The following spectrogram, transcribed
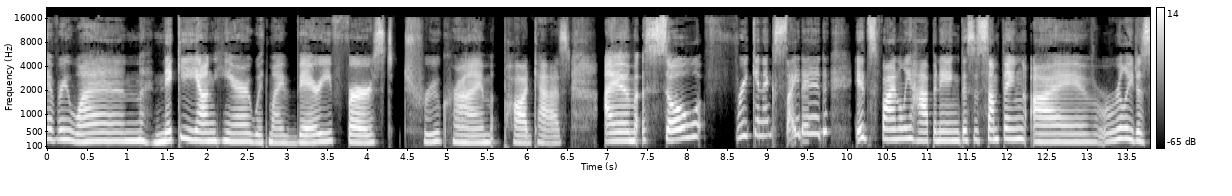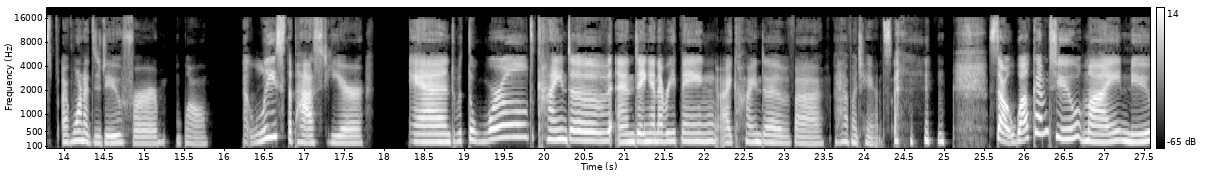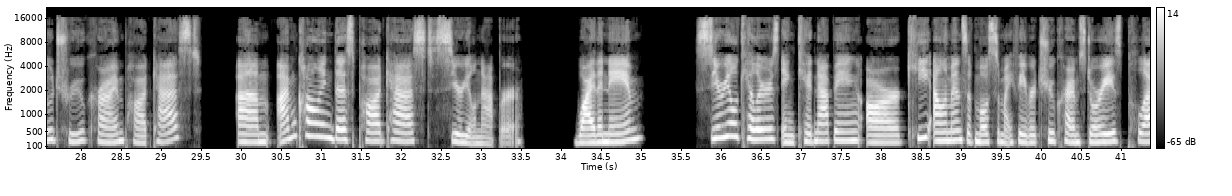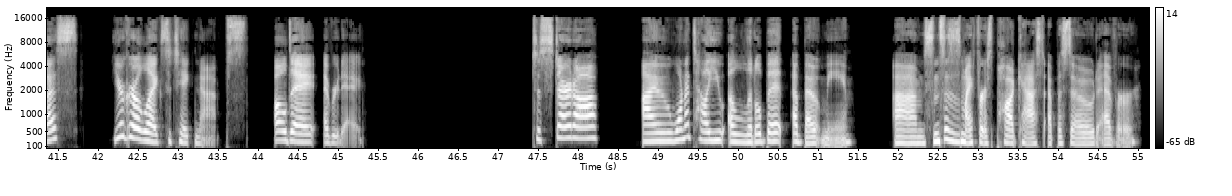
Everyone, Nikki Young here with my very first true crime podcast. I am so freaking excited. It's finally happening. This is something I've really just I've wanted to do for well, at least the past year. And with the world kind of ending and everything, I kind of uh, have a chance. so, welcome to my new true crime podcast. Um, I'm calling this podcast Serial Napper. Why the name? Serial killers and kidnapping are key elements of most of my favorite true crime stories. Plus, your girl likes to take naps all day, every day. To start off, I want to tell you a little bit about me, um, since this is my first podcast episode ever.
